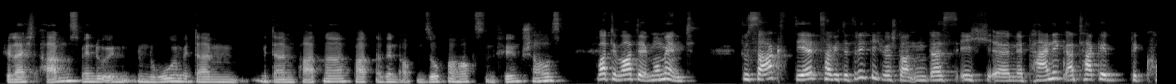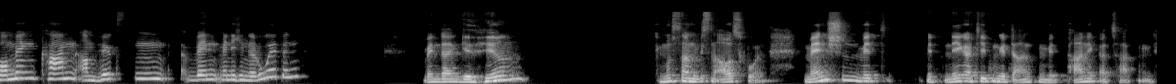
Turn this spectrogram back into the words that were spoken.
vielleicht abends, wenn du in, in Ruhe mit deinem, mit deinem Partner, Partnerin auf dem Sofa hockst, einen Film schaust. Warte, warte, Moment. Du sagst jetzt, habe ich das richtig verstanden, dass ich äh, eine Panikattacke bekommen kann am höchsten, wenn, wenn ich in der Ruhe bin? Wenn dein Gehirn, ich muss da ein bisschen ausholen, Menschen mit, mit negativen Gedanken, mit Panikattacken,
